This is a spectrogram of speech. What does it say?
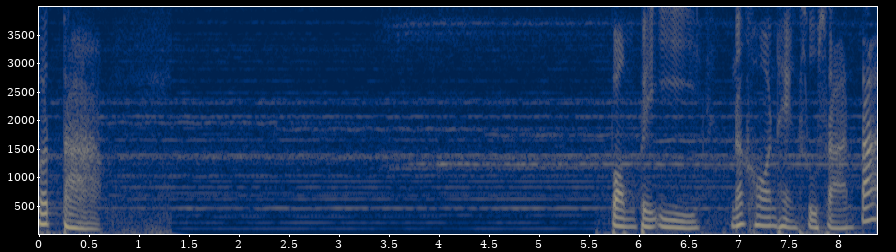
ก็ตาม ปอมเปอี นครแห่งสุสานใต้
